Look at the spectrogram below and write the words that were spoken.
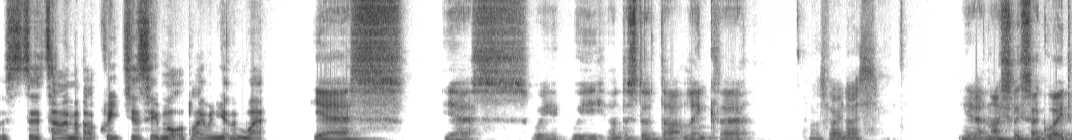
was to tell him about creatures who multiply when you get them wet. yes, yes, we we understood that link there. That was very nice. Yeah, nicely segued.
